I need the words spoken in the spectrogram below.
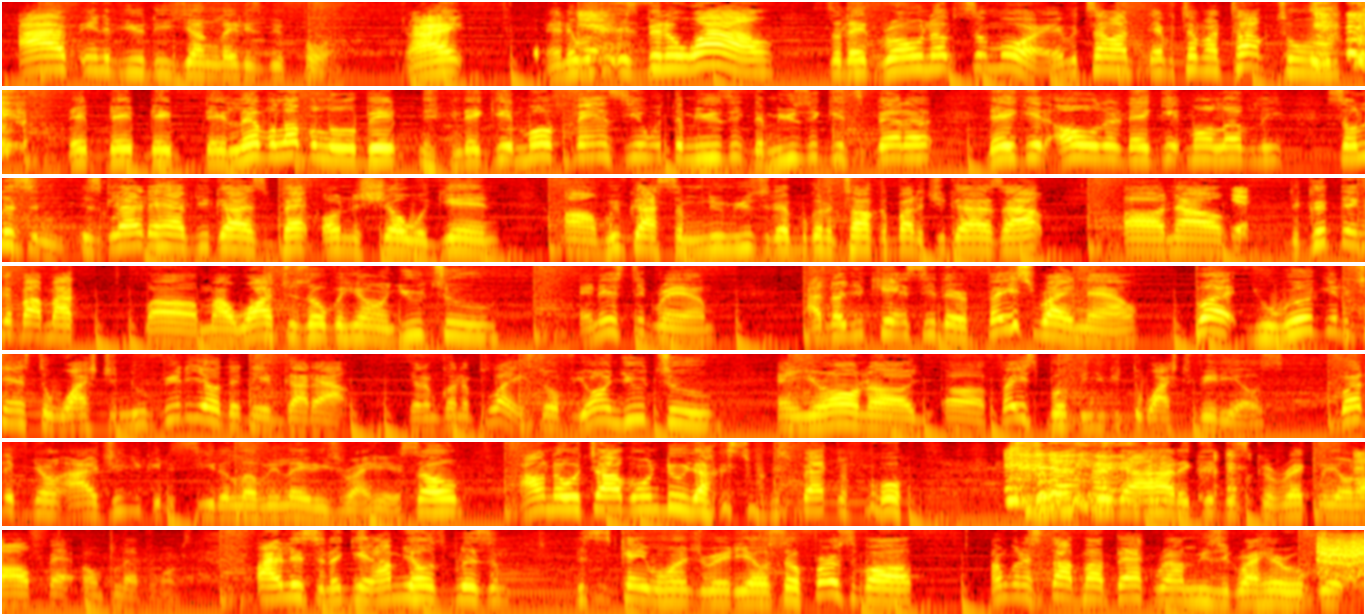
I've interviewed these young ladies before. All right, and it was, Yes. it's been a while, so they've grown up some more. Every time I every time I talk to them, they, they, they, they level up a little bit. they get more fancier with the music. The music gets better. They get older. They get more lovely. So listen, it's glad to have you guys back on the show again. Um, we've got some new music that we're going to talk about at you guys out. Uh, now, Yeah. the good thing about my uh, my watchers over here on YouTube and Instagram, I know you can't see their face right now, but you will get a chance to watch the new video that they've got out that I'm going to play. So if you're on YouTube and you're on uh, uh, Facebook, then you get to watch the videos. But if you're on IG, you get to see the lovely ladies right here. So I don't know what y'all going to do. Y'all can switch back and forth. figure out how to get this correctly on all fat on platforms. All right, listen again. I'm your host Blizzum. This is K100 Radio. So first of all, I'm going to stop my background music right here real quick.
